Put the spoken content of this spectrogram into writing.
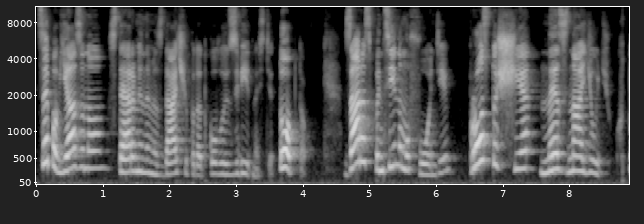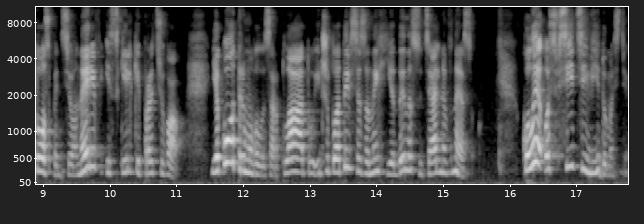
Це пов'язано з термінами здачі податкової звітності. Тобто зараз в пенсійному фонді просто ще не знають, хто з пенсіонерів і скільки працював, яку отримували зарплату і чи платився за них єдиний соціальний внесок. Коли ось всі ці відомості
